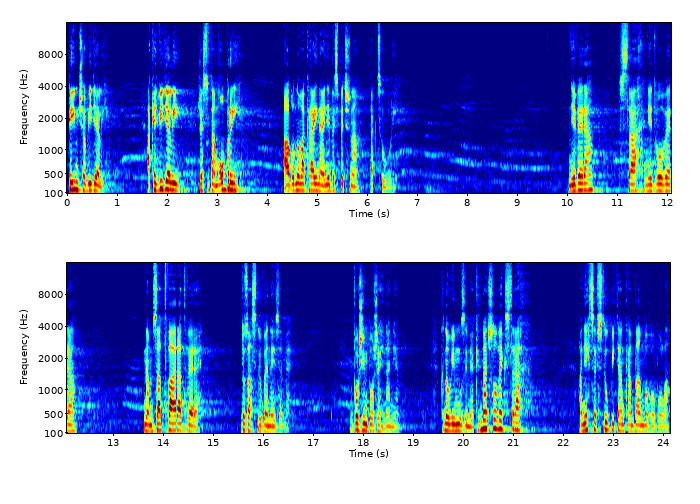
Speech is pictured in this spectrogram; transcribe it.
Tým, čo videli. A keď videli, že sú tam obry, alebo nová krajina je nebezpečná, tak cúvli. Nevera, strach, nedôvera nám zatvára dvere do zasľubenej zeme k Božím požehnaniam, k novým územiam. Keď má človek strach a nechce vstúpiť tam, kam Pán Boh ho volá,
